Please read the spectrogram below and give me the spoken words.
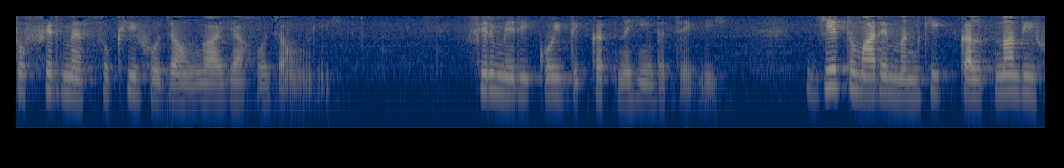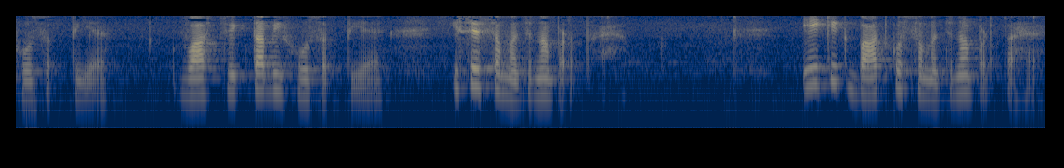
तो फिर मैं सुखी हो जाऊँगा या हो जाऊँगी। फिर मेरी कोई दिक्कत नहीं बचेगी। ये तुम्हारे मन की कल्पना भी हो सकती है, वास्तविकता भी हो सकती है। इसे समझना पड़ता है। एक एक बात को समझना पड़ता है।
